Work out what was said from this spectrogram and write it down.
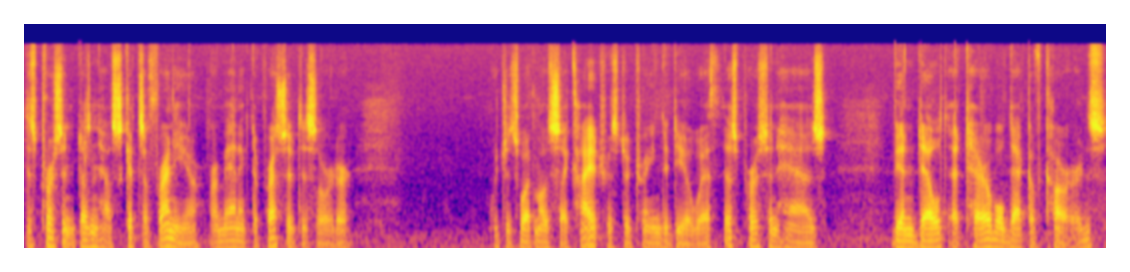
this person doesn't have schizophrenia or manic depressive disorder which is what most psychiatrists are trained to deal with. This person has been dealt a terrible deck of cards,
